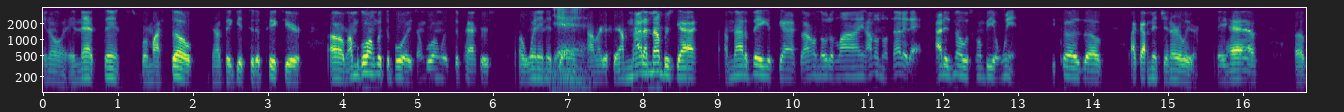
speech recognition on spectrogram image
you know, in that sense, for myself, and I say get to the pick here. Um, I'm going with the boys. I'm going with the Packers uh, winning this Yeah. game. Uh, Like I said, I'm not a numbers guy. I'm not a Vegas guy, so I don't know the line. I don't know none of that. I just know it's going to be a win because of, like I mentioned earlier, they have a,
